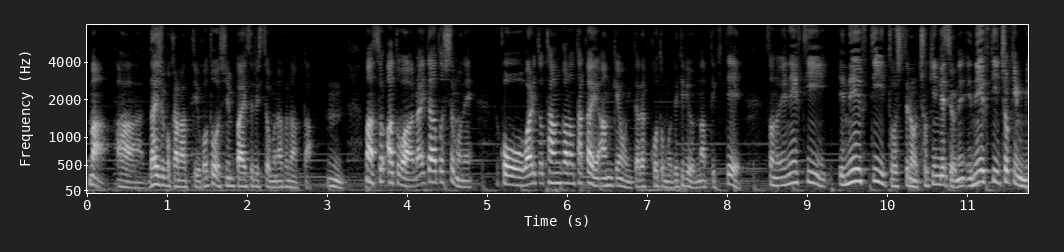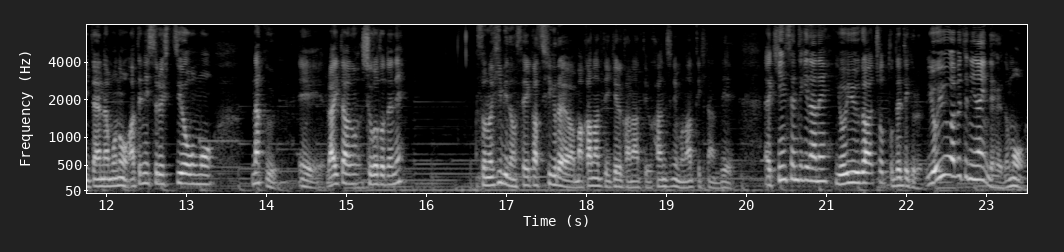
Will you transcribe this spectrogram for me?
まあ、あ大丈夫かなっていうことを心配する必要もなくなった。うん。まあ、そ、あとは、ライターとしてもね、こう、割と単価の高い案件をいただくこともできるようになってきて、その NFT、NFT としての貯金ですよね。NFT 貯金みたいなものを当てにする必要もなく、えー、ライターの仕事でね、その日々の生活費ぐらいは賄っていけるかなっていう感じにもなってきたんで、金銭的なね、余裕がちょっと出てくる。余裕は別にないんだけれども、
